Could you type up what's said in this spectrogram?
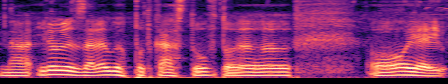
na ilość zaległych podcastów, to ojeju.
